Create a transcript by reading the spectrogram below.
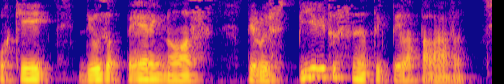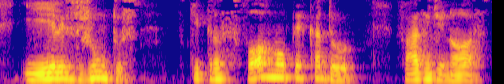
porque Deus opera em nós pelo Espírito Santo e pela palavra. E eles juntos, que transformam o pecador, fazem de nós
